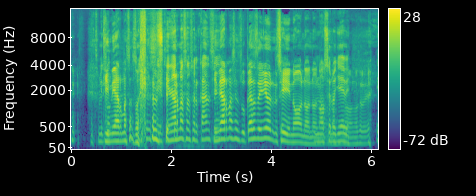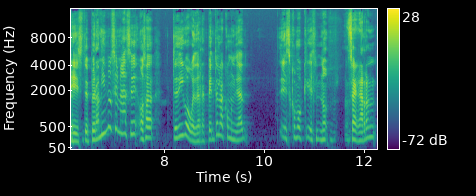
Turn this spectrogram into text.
Tiene armas a su alcance. Sí, tiene armas a su alcance. ¿Tiene armas en su casa, señor? Sí, no, no, no. No se lo lleve. No, no se lo lleve. Este, pero a mí no se me hace, o sea, te digo, güey, de repente la comunidad es como que no, se agarran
